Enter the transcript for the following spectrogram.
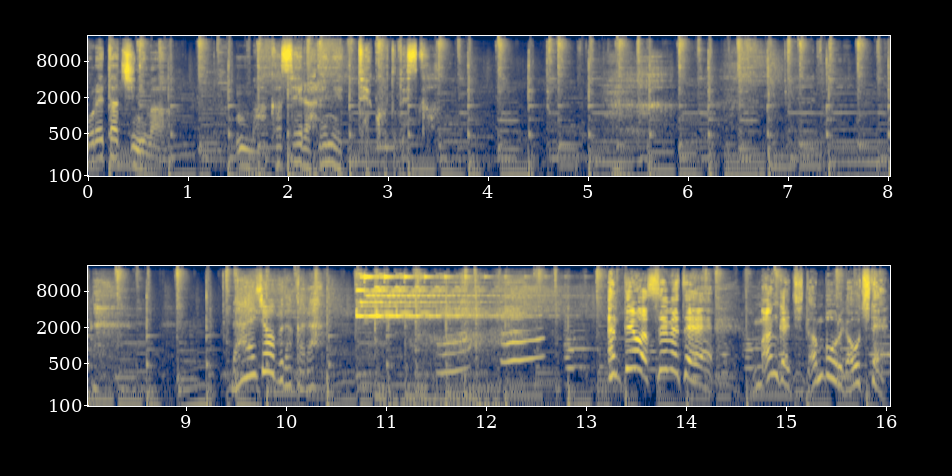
俺たちには任せられねえってことですか？大丈夫だから。ではせめて万が一段ボールが落ちて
